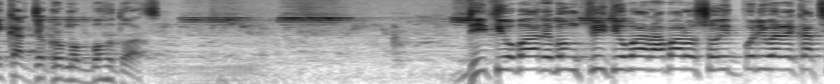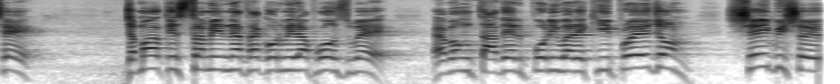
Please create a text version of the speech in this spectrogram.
এই কার্যক্রম অব্যাহত আছে। দ্বিতীয়বার এবং তৃতীয়বার আবারও শহীদ পরিবারের কাছে জামাত ইসলামীর নেতাকর্মীরা পৌঁছবে এবং তাদের পরিবারে কি প্রয়োজন সেই বিষয়ে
